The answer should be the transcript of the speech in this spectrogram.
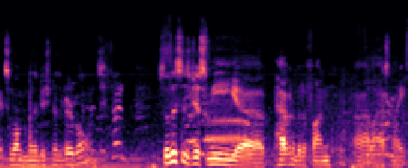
Alright, so welcome to another edition of the Bare Bones. So this is just me uh, having a bit of fun uh, last night.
